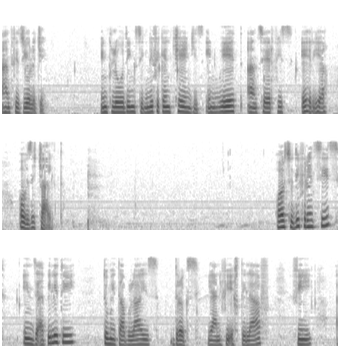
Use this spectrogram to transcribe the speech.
and physiology, including significant changes in weight and surface area of the child. Also differences in the ability to metabolize drugs يعني في اختلاف في uh,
